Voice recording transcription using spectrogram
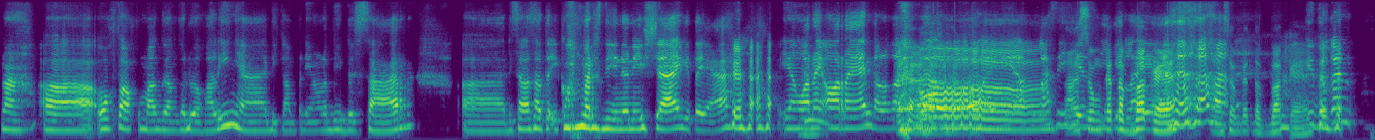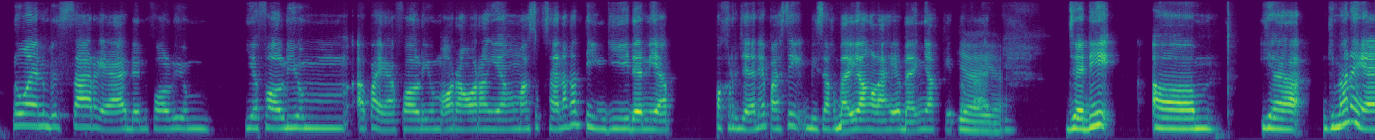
Nah, uh, waktu aku magang kedua kalinya di company yang lebih besar, uh, di salah satu e-commerce di Indonesia gitu ya, yang warnanya oranye kalau kalian oh, ini aku kasih langsung ketebak ya. ya, langsung ketebak ya. itu kan lumayan besar ya dan volume ya volume apa ya volume orang-orang yang masuk sana kan tinggi dan ya pekerjaannya pasti bisa kebayang lah ya banyak gitu yeah, kan. Yeah. Jadi um, ya gimana ya?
